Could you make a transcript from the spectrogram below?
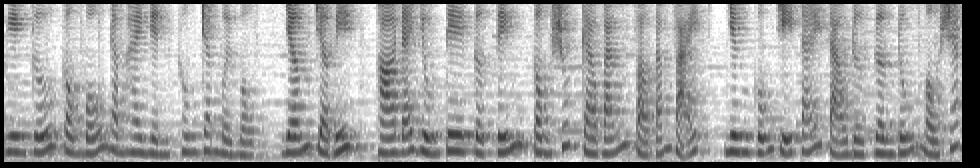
nghiên cứu công bố năm 2011, nhóm cho biết họ đã dùng tia cực tím công suất cao bắn vào tấm vải, nhưng cũng chỉ tái tạo được gần đúng màu sắc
